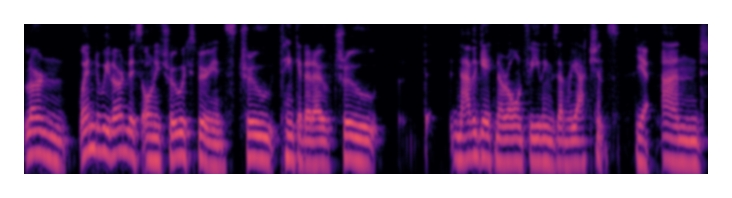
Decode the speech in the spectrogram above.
learn. When do we learn this? Only through experience, through thinking it out, through navigating our own feelings and reactions. Yeah. And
